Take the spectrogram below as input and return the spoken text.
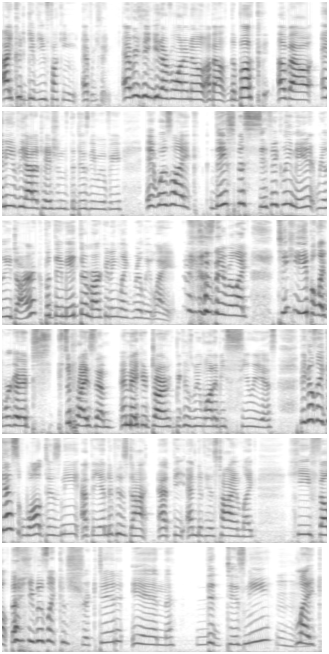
I could give you fucking everything. Everything you'd ever want to know about the book, about any of the adaptations, the Disney movie. It was like they specifically made it really dark, but they made their marketing like really light because they were like, "Tee but like we're gonna t- surprise them and make it dark because we want to be serious. Because I guess Walt Disney at the end of his di- at the end of his time, like he felt that he was like constricted in the Disney, Mhm. like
